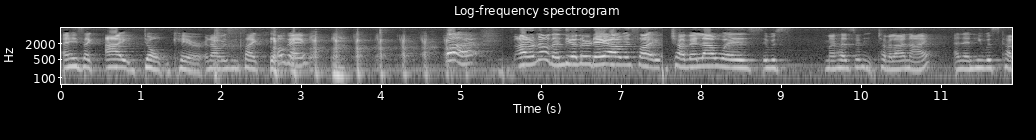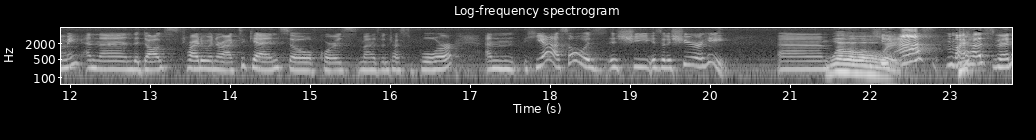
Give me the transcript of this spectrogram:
And he's like, I don't care. And I was just like, okay. I don't know. Then the other day I was like, Chavela was, it was my husband, Chavela, and I. And then he was coming, and then the dogs try to interact again. So of course my husband tries to pull her, and he asks, "Oh, is is she? Is it a she or a he?" Um, Whoa, whoa, whoa, whoa, he wait. asked my husband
